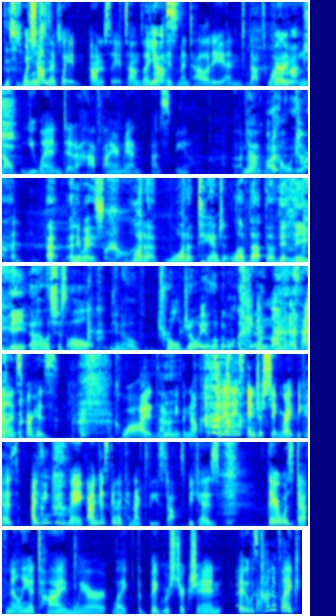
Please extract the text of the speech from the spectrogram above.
this is one Which of those sounds things. like Wade. Honestly, it sounds like Yes. his mentality, and that's why Very much. you know you went and did a half Ironman as you know. I Yeah. don't know I- how old you are, but Uh, anyways, what a what a tangent. Love that though. The the the uh, let's just all you know troll Joey a little bit. Longer. take a moment of silence for his quads. I don't even know, but it is interesting, right? Because I think you make. I'm just gonna connect these dots because there was definitely a time where like the big restriction. It was kind of like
